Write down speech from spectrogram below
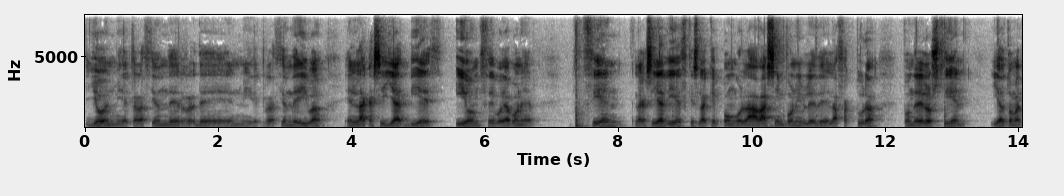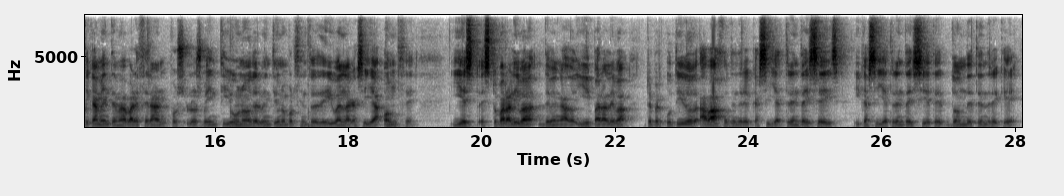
yo en mi declaración de, en mi declaración de IVA en la casilla 10 y 11 voy a poner 100 en la casilla 10 que es la que pongo la base imponible de la factura pondré los 100 y automáticamente me aparecerán pues los 21 del 21% de IVA en la casilla 11 y esto, esto para el IVA de vengado y para el IVA repercutido abajo tendré casilla 36 y casilla 37 donde tendré que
